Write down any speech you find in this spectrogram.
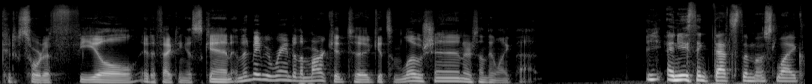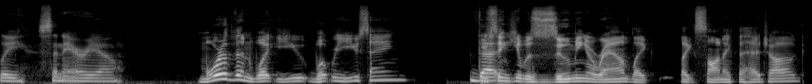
could sort of feel it affecting his skin, and then maybe ran to the market to get some lotion or something like that. and you think that's the most likely scenario? More than what you what were you saying? you That think he was zooming around like like Sonic the Hedgehog,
